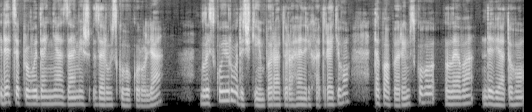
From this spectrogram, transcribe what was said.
Йдеться про видання заміж за руського короля близької родички імператора Генріха III та папи Римського Лева IX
